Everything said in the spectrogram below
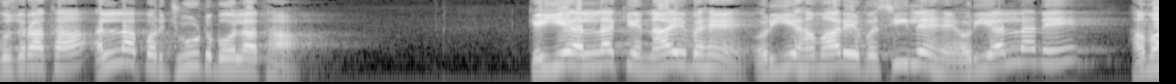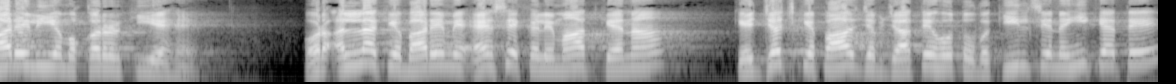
گزرا تھا، اللہ پر جھوٹ بولا تھا کہ یہ اللہ کے نائب ہیں اور یہ ہمارے وسیلے ہیں اور یہ اللہ نے ہمارے لیے مقرر کیے ہیں۔ اور اللہ کے بارے میں ایسے کلمات کہنا کہ جج کے پاس جب جاتے ہو تو وکیل سے نہیں کہتے،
